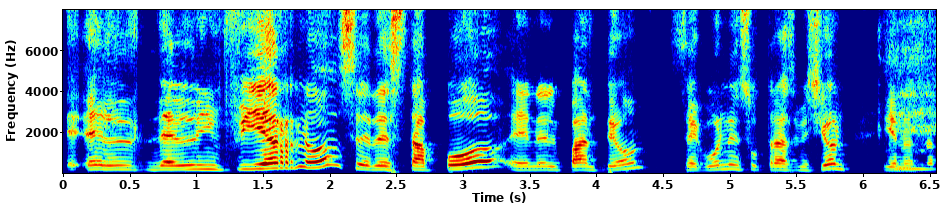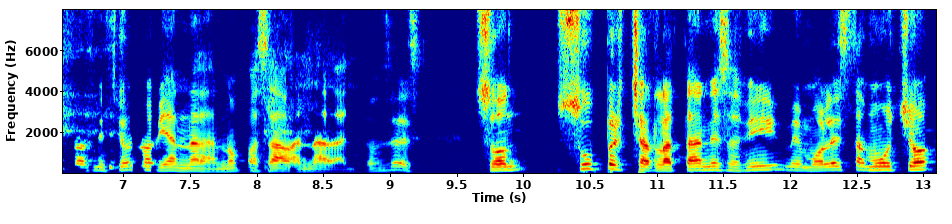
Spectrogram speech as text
el, el infierno se destapó en el panteón, según en su transmisión, y en nuestra transmisión no había nada, no pasaba nada, entonces son súper charlatanes, a mí me molesta mucho,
